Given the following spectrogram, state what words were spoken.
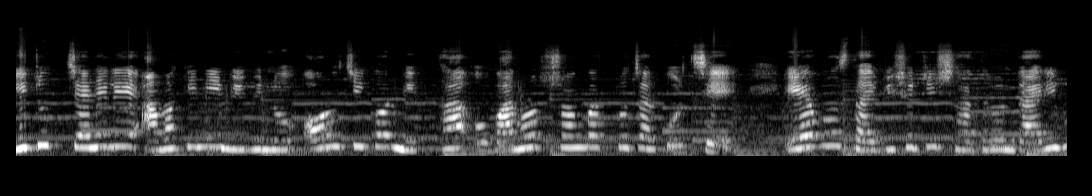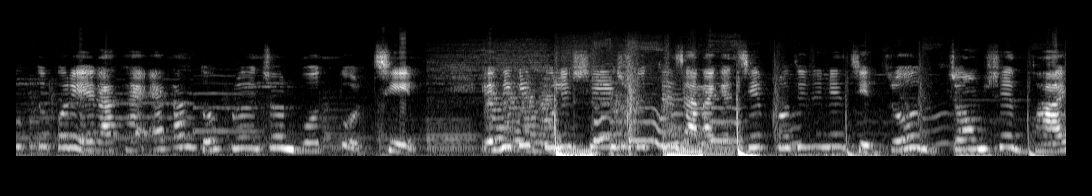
ইউটিউব চ্যানেলে আমাকে নিয়ে বিভিন্ন অরুচিকর মিথ্যা ও বানর সংবাদ প্রচার করছে। এ অবস্থায় বিষয়টি সাধারণ ডায়েরিভুক্ত করে রাখা একান্ত প্রয়োজন বোধ করছি। এদিকে পুলিশের সূত্রে জানা গেছে, প্রতিদিনের চিত্র জমশেদ ভাই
